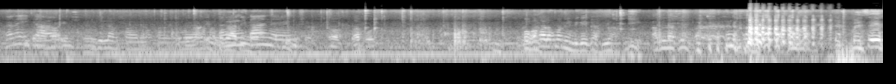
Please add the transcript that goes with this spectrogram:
Nanay, ikaw. Hindi lang, kaya lang. Pagkati mo. Kanin. Oh, tapos. Oh, akala ko mamimigay ka. Abi natin. Bensin.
